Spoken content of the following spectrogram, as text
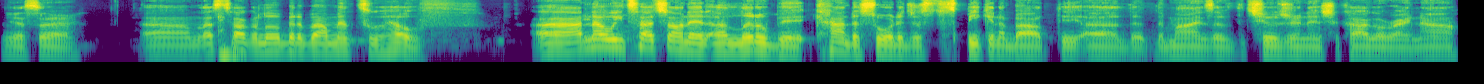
Yes, sir. Um, let's talk a little bit about mental health. Uh, I know we touched on it a little bit, kind of, sort of, just speaking about the uh, the the minds of the children in Chicago right now.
